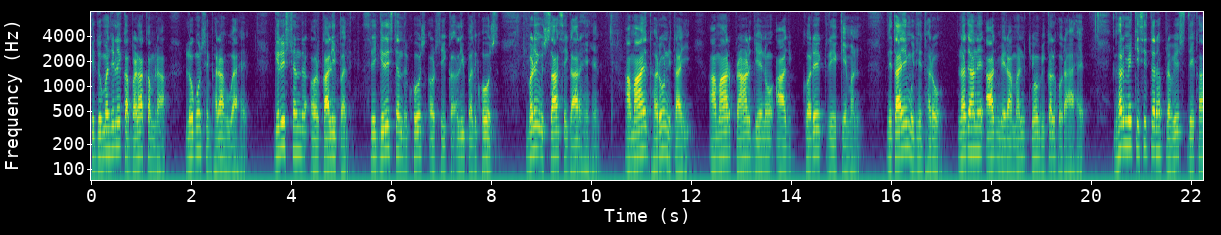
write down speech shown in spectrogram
कि दुमंजले का बड़ा कमरा लोगों से भरा हुआ है। गिरीश चंद्र और कालीपद श्री गिरीश चंद्र घोष और श्री कालीपद घोष बड़े उत्साह से गा रहे हैं। अमाय धरो निताई, आमार प्राण जेनो आज करे रे के मन। निताई मुझे धरो, न जाने आज मेरा मन क्यों विकल हो रहा है। घर में किसी तरह प्रवेश देखा,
